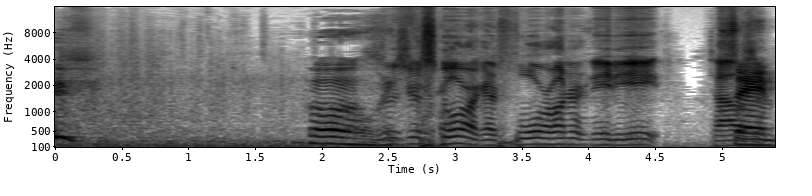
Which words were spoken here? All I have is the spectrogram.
oh, What's your score? I got 488,000. same.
